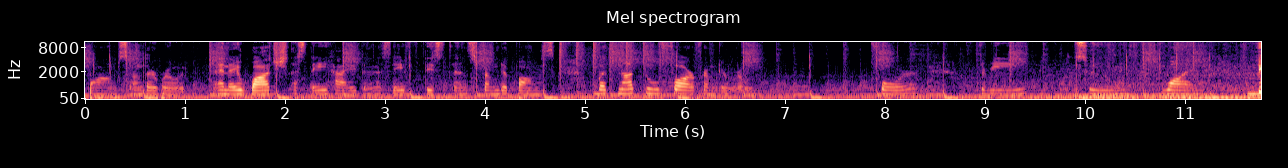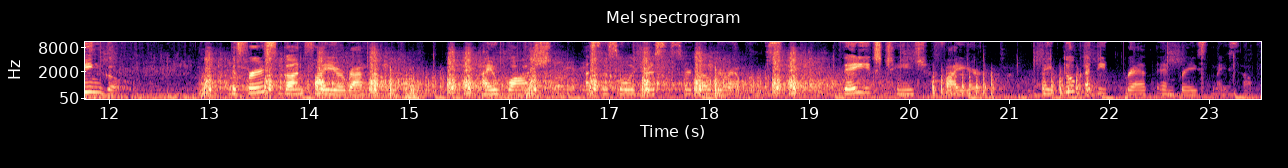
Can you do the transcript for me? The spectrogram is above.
bombs on the road, and I watched as they hide on a safe distance from the bombs, but not too far from the road. Four, three, two, one. Bingo! The first gunfire rang out. I watched as the soldiers circled the rebels. They exchanged fire. I took a deep breath and braced myself.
